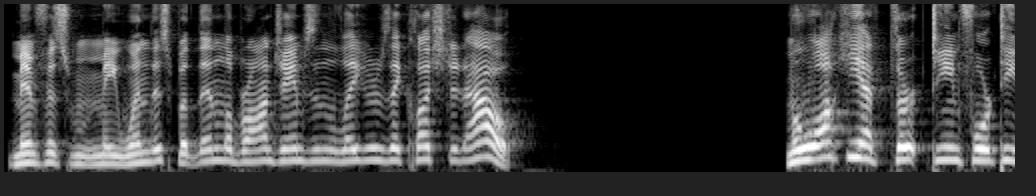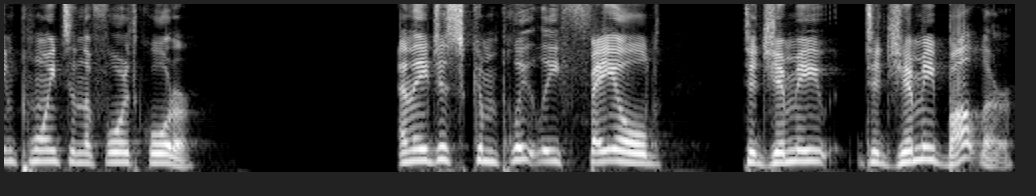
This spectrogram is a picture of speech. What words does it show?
Memphis may win this, but then LeBron James and the Lakers, they clutched it out. Milwaukee had 13, 14 points in the fourth quarter. And they just completely failed to Jimmy to Jimmy Butler.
